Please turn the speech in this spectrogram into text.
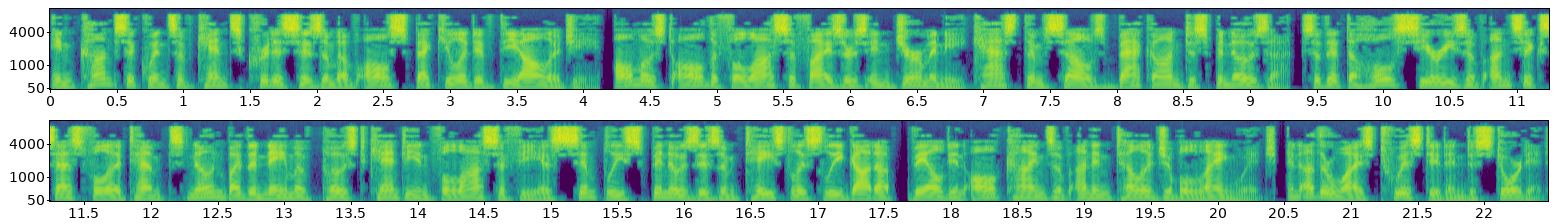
in consequence of Kant's criticism of all speculative theology, almost all the philosophizers in Germany cast themselves back on to Spinoza, so that the whole series of unsuccessful attempts known by the name of post-Kantian philosophy as simply Spinozism tastelessly got up, veiled in all kinds of unintelligible language, and otherwise twisted and distorted.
